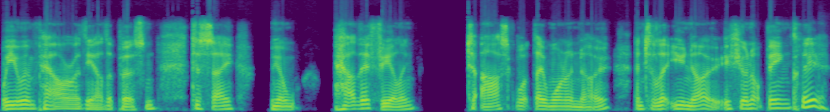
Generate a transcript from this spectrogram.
where you empower the other person to say, you know, how they're feeling, to ask what they want to know, and to let you know if you're not being clear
